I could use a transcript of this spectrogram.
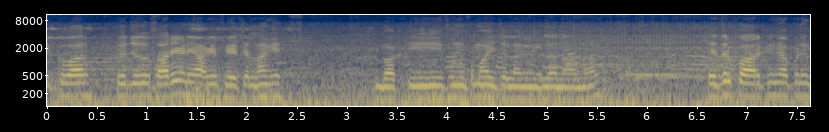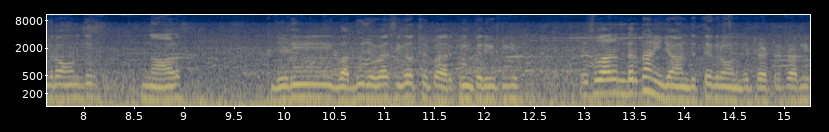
ਇੱਕ ਵਾਰ, ਫਿਰ ਜਦੋਂ ਸਾਰੇ ਜਣੇ ਆ ਕੇ ਫੇਰ ਚੱਲਾਂਗੇ। ਬਾਕੀ ਤੁਹਾਨੂੰ ਘੁਮਾਈ ਚੱਲਾਂਗੇ ਮੇਲਾ ਨਾਲ ਨਾਲ। ਇੱਧਰ ਪਾਰਕਿੰਗ ਆਪਣੇ ਗਰਾਊਂਡ ਦੇ ਨਾਲ, ਜਿਹੜੀ ਵਾਧੂ ਜਗ੍ਹਾ ਸੀਗਾ ਉੱਥੇ ਪਾਰਕਿੰਗ ਕਰੀ ਪਈ ਇਸ ਵਾਰ ਅੰਦਰ ਤਾਂ ਨਹੀਂ ਜਾਣ ਦਿੱਤੇ ਗਰਾਊਂਡ ਦੇ ਟਰੈਕਟਰ, ਟਰਾਲੀ।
